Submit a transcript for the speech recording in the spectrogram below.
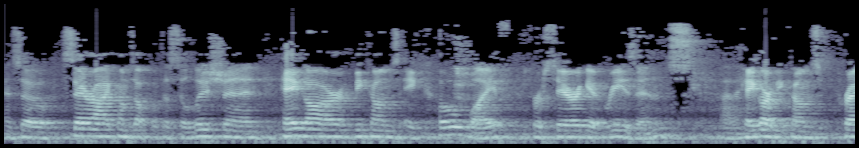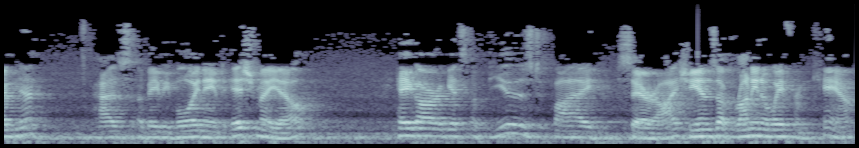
And so Sarai comes up with a solution. Hagar becomes a co wife for surrogate reasons. Uh, Hagar becomes pregnant, has a baby boy named Ishmael. Hagar gets abused by Sarai. She ends up running away from camp.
